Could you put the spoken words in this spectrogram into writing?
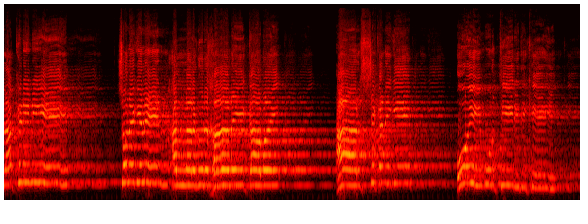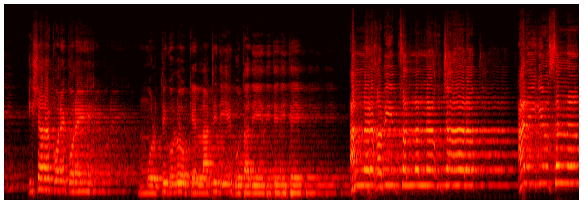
লাকড়ি নিয়ে চলে গেলেন আল্লাহর ঘর খানে কাবায়। আর সেখানে গিয়ে ওই মূর্তির দিকে ইশারা করে করে মূর্তিগুলোকে লাঠি দিয়ে গুতা দিয়ে দিতে দিতে আল্লাহর হাবিব সাল্লাল্লাহু আলাইহি ওয়াসাল্লাম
